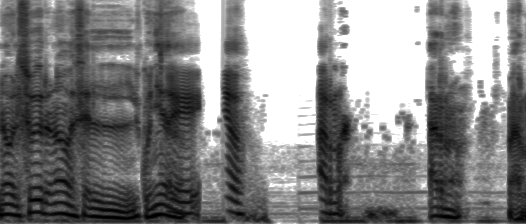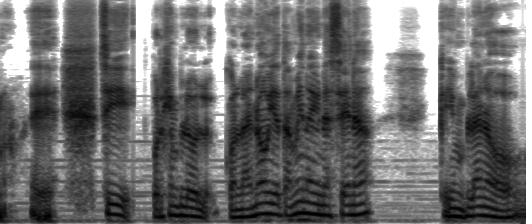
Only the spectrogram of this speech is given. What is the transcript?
No, el suegro no, es el cuñado. Eh, no, Arno. Arno. Arno. Eh, sí, por ejemplo, con la novia también hay una escena que hay un plano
